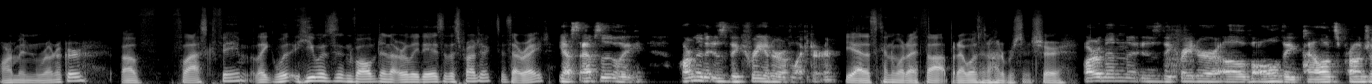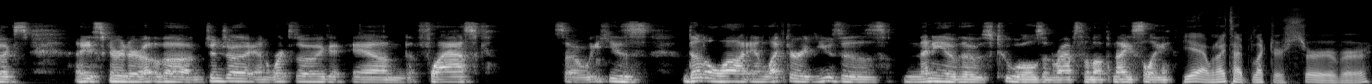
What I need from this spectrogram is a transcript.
Armin Ronacher of Flask fame? Like he was involved in the early days of this project. Is that right? Yes, absolutely. Armin is the creator of Lektor. Yeah, that's kind of what I thought, but I wasn't 100% sure. Armin is the creator of all the Pallets projects. He's creator of uh, Jinja and Werkzeug and Flask. So he's done a lot, and Lektor uses many of those tools and wraps them up nicely. Yeah, when I typed Lektor server,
